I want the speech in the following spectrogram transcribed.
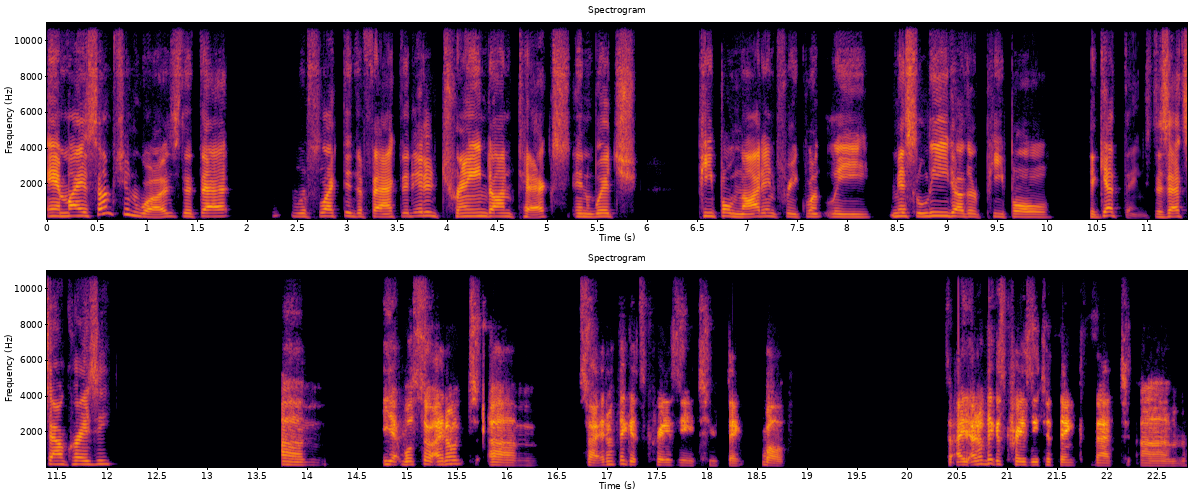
And my assumption was that that reflected the fact that it had trained on texts in which people not infrequently mislead other people to get things. Does that sound crazy? Um, yeah. Well, so I don't. Um, so I don't think it's crazy to think. Well, so I, I don't think it's crazy to think that um,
